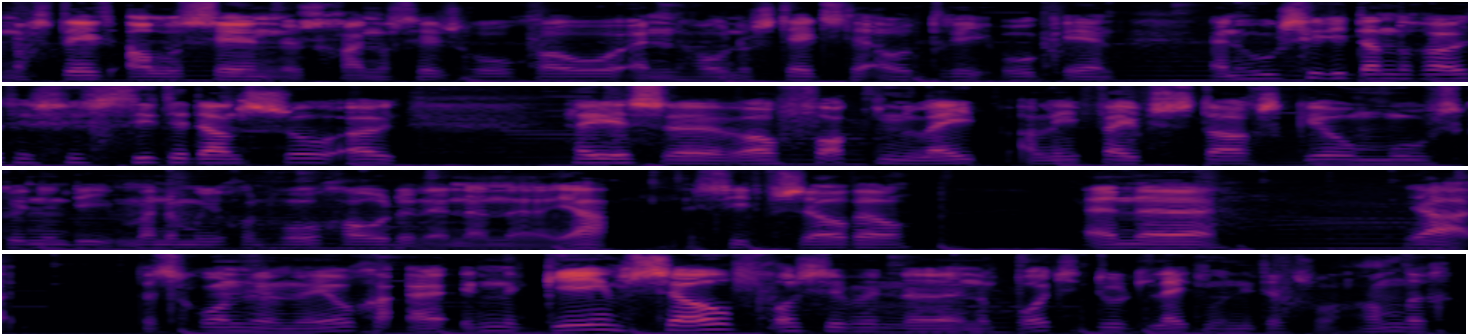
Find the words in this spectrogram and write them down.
nog steeds alles in. Dus ga je nog steeds hoog houden. En hou nog steeds de L3 ook in. En hoe ziet hij dan eruit? Hij ziet er dan zo uit. Hij is uh, wel fucking leep. Alleen 5 star skill moves kunnen die. Maar dan moet je gewoon hoog houden. En dan, uh, ja, dat ziet vanzelf wel. En uh, ja, dat is gewoon heel gaaf. in de game zelf, als je hem in, een potje doet, lijkt me niet echt zo handig.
